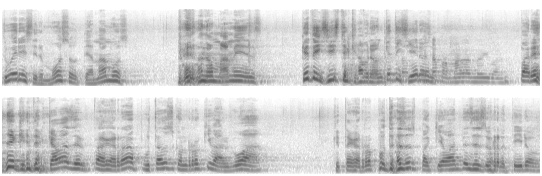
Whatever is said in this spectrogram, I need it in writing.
tú eres hermoso, te amamos. Pero no mames. ¿Qué te hiciste, cabrón? ¿Qué te hicieron? Esa mamada no iba. Parece que te acabas de agarrar a putazos con Rocky Balboa. Que te agarró a putazos paqueado antes de su retiro.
